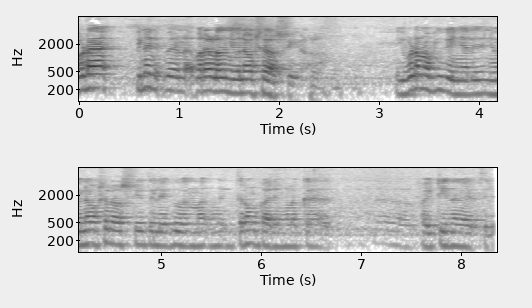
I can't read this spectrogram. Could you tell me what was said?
അവിടെ പിന്നെ പറയാനുള്ളത് ന്യൂനപക്ഷ രാഷ്ട്രീയമാണ്. ഇവിടെ നോക്കിക്കഴിഞ്ഞാൽ ന്യൂനപക്ഷ രാഷ്ട്രീയത്തിലേക്ക് വന്ന ഇത്തരം കാര്യങ്ങളൊക്കെ ഫൈറ്റ് ചെയ്യുന്ന കാര്യത്തിൽ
